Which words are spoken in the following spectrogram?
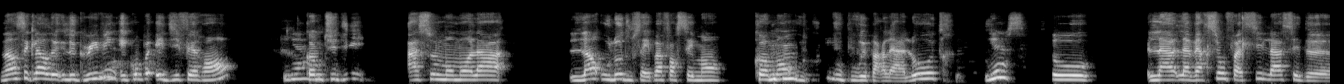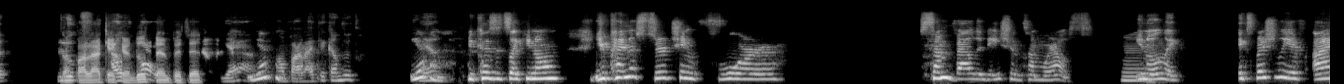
Non, c'est clair, le, le grieving est, différent. yeah Comme tu dis, à ce moment-là, l'un ou l'autre, vous savez pas forcément comment Mhm. ou si vous pouvez parler à l'autre. yes So, la, la version facile, là, c'est de... D'en parler à quelqu'un d'autre, même peut-être. Yeah, Yeah. en parler à quelqu'un d'autre. yeah. Yeah. because it's like you know you're kind of searching for some validation somewhere else Mm. you know like especially if i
